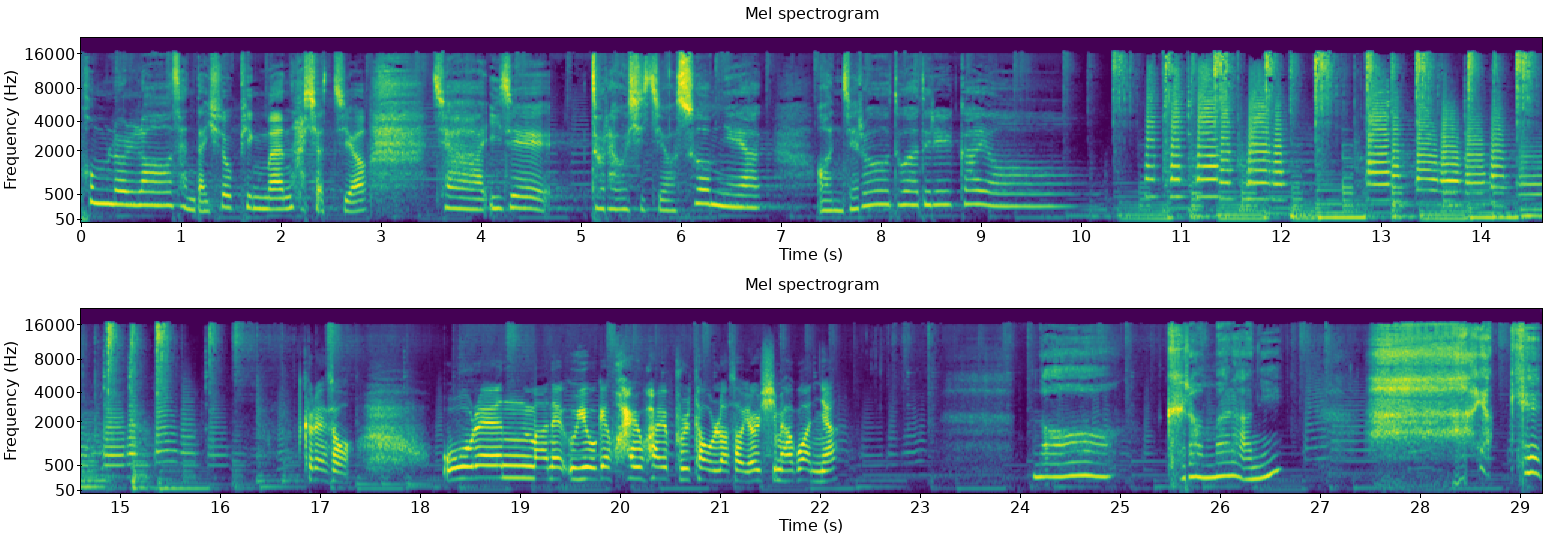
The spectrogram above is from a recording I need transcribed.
폼롤러 산다. 쇼핑만 하셨지요. 자, 이제 돌아오시죠. 수업 예약 언제로 도와드릴까요? 그래서 오랜만에 의욕에 활활 불타올라서 열심히 하고 왔냐? 너 그런 말 아니? 하얗게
